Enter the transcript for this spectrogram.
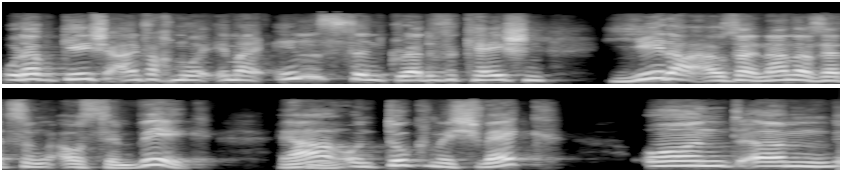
oder gehe ich einfach nur immer Instant Gratification jeder Auseinandersetzung aus dem Weg, ja, mhm. und duck mich weg und ähm,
